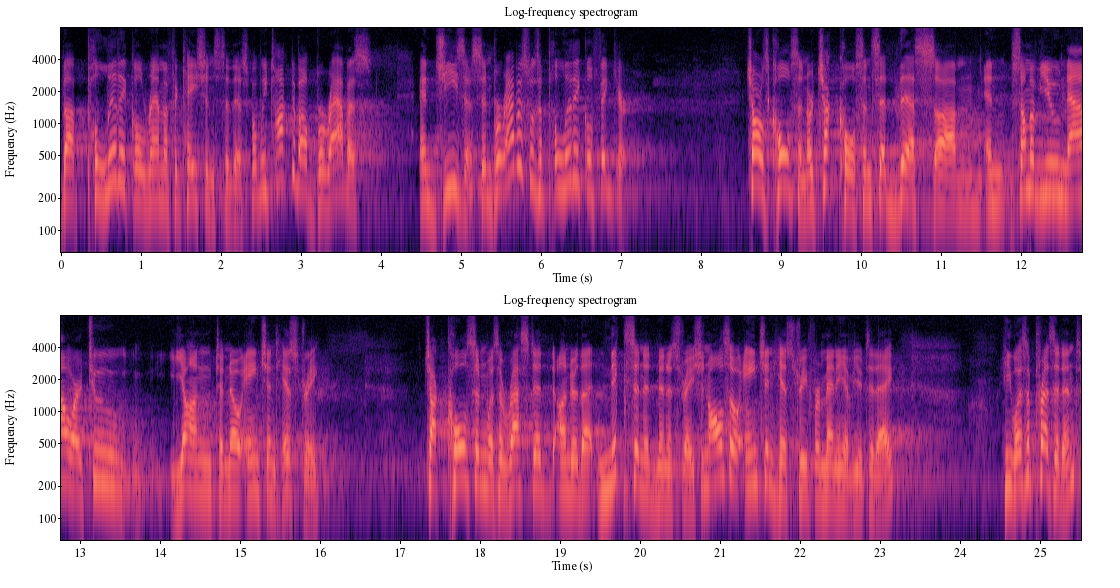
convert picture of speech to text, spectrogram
the political ramifications to this, but we talked about Barabbas and Jesus, and Barabbas was a political figure. Charles Colson, or Chuck Colson, said this, um, and some of you now are too young to know ancient history. Chuck Colson was arrested under the Nixon administration, also ancient history for many of you today. He was a president,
